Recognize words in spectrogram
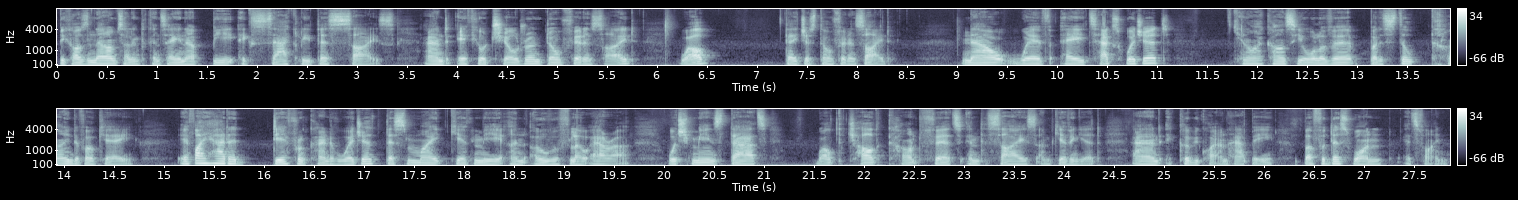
because now I'm telling the container be exactly this size. And if your children don't fit inside, well, they just don't fit inside. Now with a text widget, you know, I can't see all of it, but it's still kind of okay. If I had a different kind of widget, this might give me an overflow error, which means that, well, the child can't fit in the size I'm giving it, and it could be quite unhappy. But for this one, it's fine.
